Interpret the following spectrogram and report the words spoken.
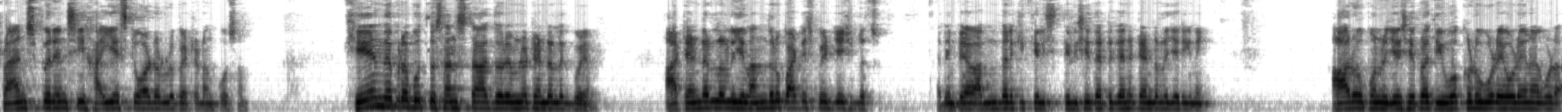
ట్రాన్స్పరెన్సీ హైయెస్ట్ ఆర్డర్లో పెట్టడం కోసం. కేంద్ర ప్రభుత్వ సంస్థ ఆధ్వర్యంలో టెండర్లకు పోయాం. ఆ టెండర్లలో వీళ్ళందరూ పార్టిసిపేట్ చేసి ఉండొచ్చు. అదేం పే- అందరికీ తెలిసి తెలిసేటట్టుగానే టెండర్లు జరిగినాయి. ఆరోపణలు చేసే ప్రతి ఒక్కడు కూడా ఎవడైనా కూడా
